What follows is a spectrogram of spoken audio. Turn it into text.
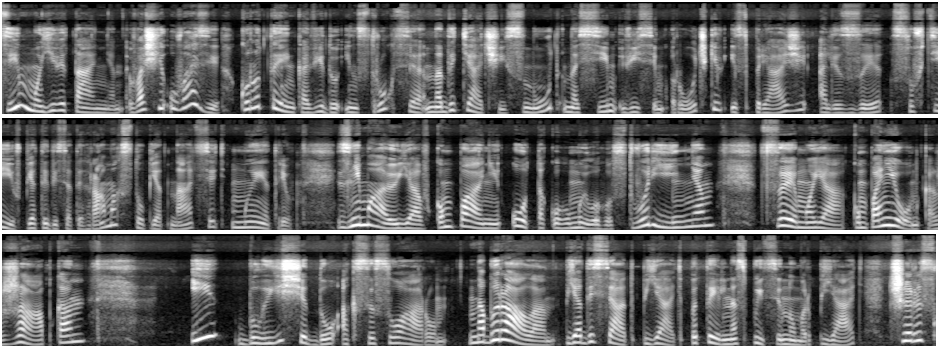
Всім мої вітання. Вашій увазі коротенька відеоінструкція на дитячий снуд на 7-8 рочків із пряжі Alize Sofті в 50 грамах 115 метрів. Знімаю я в компанії от такого милого створіння. Це моя компаньонка жабка. І ближче до аксесуару. Набирала 55 петель на спиці номер 5. Через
